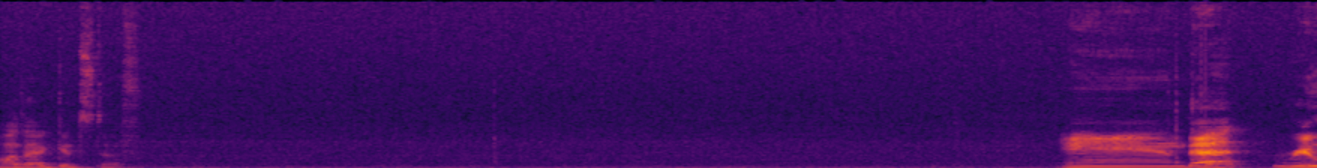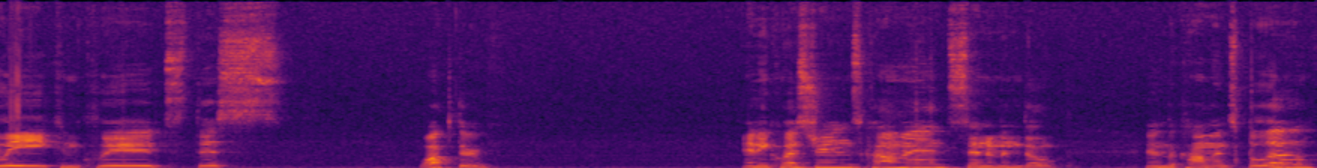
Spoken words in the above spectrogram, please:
all that good stuff. And that really concludes this walkthrough. Any questions, comments, send them in the in the comments below.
